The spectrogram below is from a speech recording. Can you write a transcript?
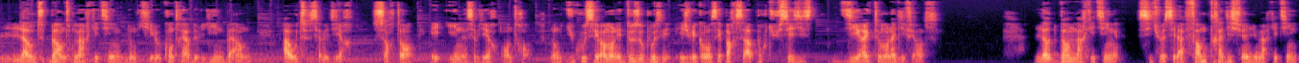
l'outbound marketing, donc qui est le contraire de l'inbound. Out, ça veut dire sortant, et in, ça veut dire entrant. Donc du coup, c'est vraiment les deux opposés. Et je vais commencer par ça pour que tu saisisses directement la différence. L'outbound marketing, si tu veux, c'est la forme traditionnelle du marketing,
